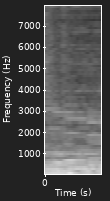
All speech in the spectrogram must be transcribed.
oh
